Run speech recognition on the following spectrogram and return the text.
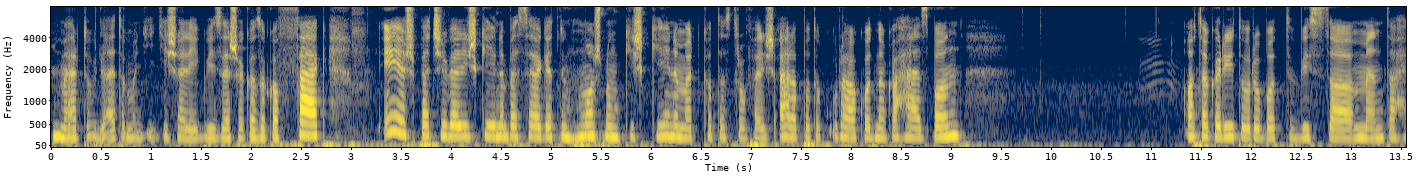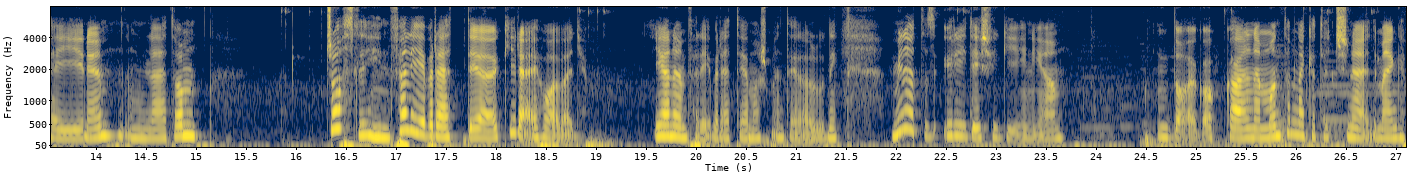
Mert úgy látom, hogy így is elég vizesek azok a fák, és Pecsivel is kéne beszélgetnünk, mosnunk is kéne, mert katasztrofális állapotok uralkodnak a házban. A takarító robot visszament a helyére, úgy látom. Jocelyn, felébredtél? Király, hol vagy? Ja, nem felébredtél, most mentél aludni. Mi lett az ürítés higiénia dolgokkal? Nem mondtam neked, hogy csináld meg.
